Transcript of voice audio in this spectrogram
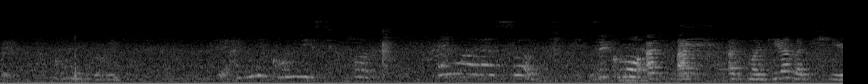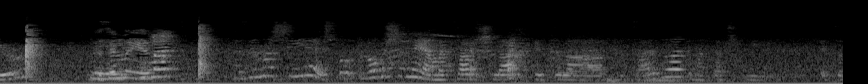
וכל מיני דברים. והיו לי כל מיני שיחות, אין מה לעשות. זה כמו, את, את, את מגיעה לקיר, וזה מה יש. וזה מה שיש. לא- לא משנה המצב שלך אצל הקבוצה הזאת, המצב שלי אצל.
